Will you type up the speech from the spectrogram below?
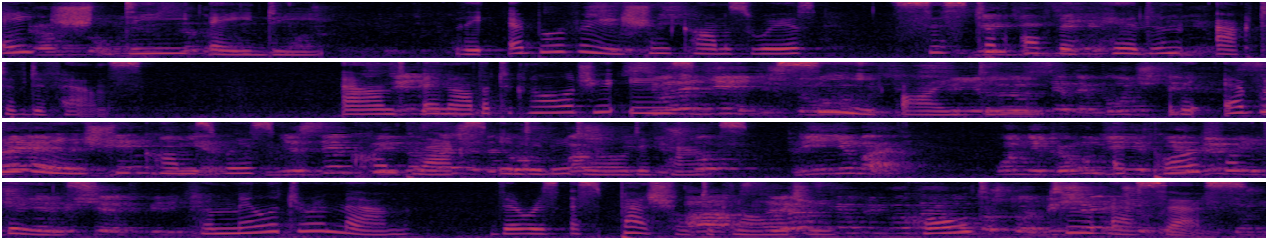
HDAD. The abbreviation comes with System of the Hidden Active Defense. And another technology is CID. The abbreviation comes with complex individual defense. Apart from these, for military men, there is a special technology called 2SS –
